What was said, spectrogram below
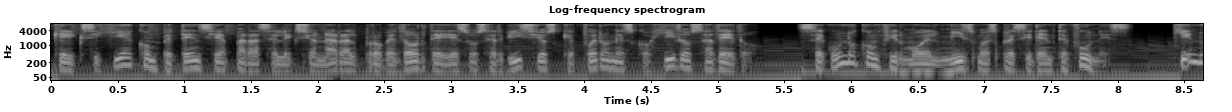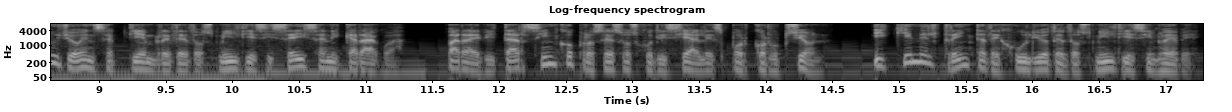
que exigía competencia para seleccionar al proveedor de esos servicios que fueron escogidos a dedo, según lo confirmó el mismo expresidente Funes, quien huyó en septiembre de 2016 a Nicaragua para evitar cinco procesos judiciales por corrupción, y quien el 30 de julio de 2019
